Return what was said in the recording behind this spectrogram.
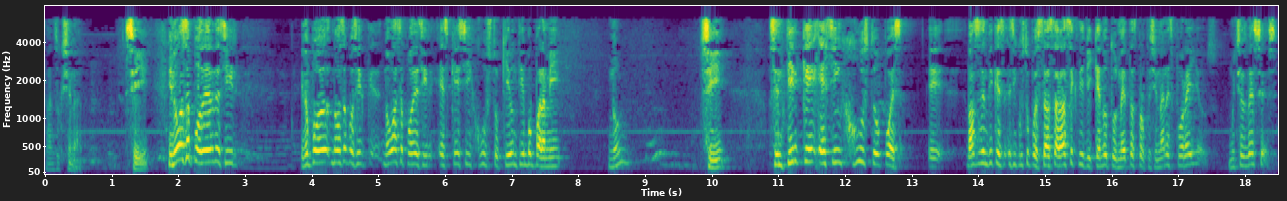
te a ¿sí? Y no vas a poder decir, no, no, vas a poder decir, no vas a poder decir, es que es injusto, quiero un tiempo para mí, ¿no? ¿Sí? sentir que es injusto, pues, eh, vas a sentir que es, injusto, pues estarás sacrificando tus metas profesionales por ellos, muchas veces.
